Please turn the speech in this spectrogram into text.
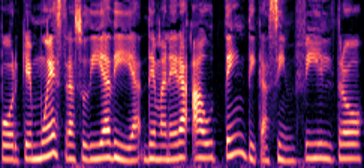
Porque muestra su día a día de manera auténtica, sin filtro,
